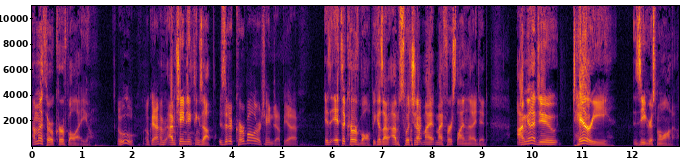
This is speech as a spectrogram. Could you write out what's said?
I'm gonna throw a curveball at you. ooh, okay. I'm, I'm changing things up. Is it a curveball or a changeup? Yeah. It's, it's a curveball because I, I'm switching Okay. up my, my first line that I did. I'm gonna do Terry Zegras Milano.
